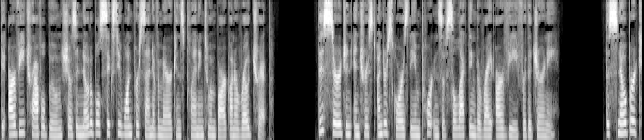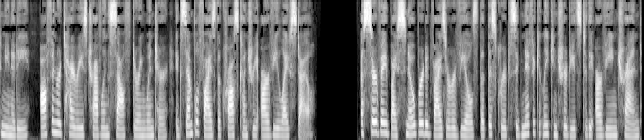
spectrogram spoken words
the RV travel boom shows a notable 61% of Americans planning to embark on a road trip. This surge in interest underscores the importance of selecting the right RV for the journey. The snowbird community, often retirees traveling south during winter, exemplifies the cross-country RV lifestyle. A survey by Snowbird Advisor reveals that this group significantly contributes to the RVing trend,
